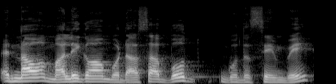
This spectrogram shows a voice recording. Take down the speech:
And now Malegaon, Modasa both go the same way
